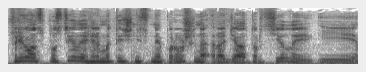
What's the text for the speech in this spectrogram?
Фріон спустили, герметичність не порушена, радіатор цілий, і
